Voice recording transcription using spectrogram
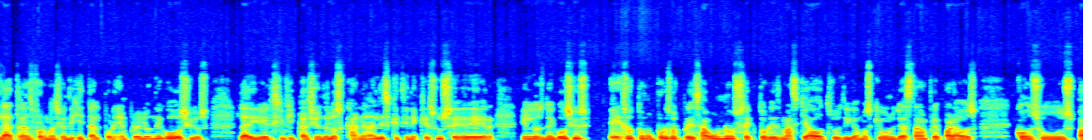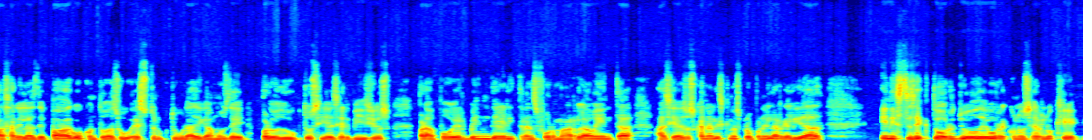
la transformación digital, por ejemplo, de los negocios, la diversificación de los canales que tiene que suceder en los negocios. Eso tomó por sorpresa a unos sectores más que a otros. Digamos que unos ya estaban preparados con sus pasarelas de pago, con toda su estructura, digamos, de productos y de servicios para poder vender y transformar la venta hacia esos canales que nos propone la realidad. En este sector yo debo reconocer lo que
